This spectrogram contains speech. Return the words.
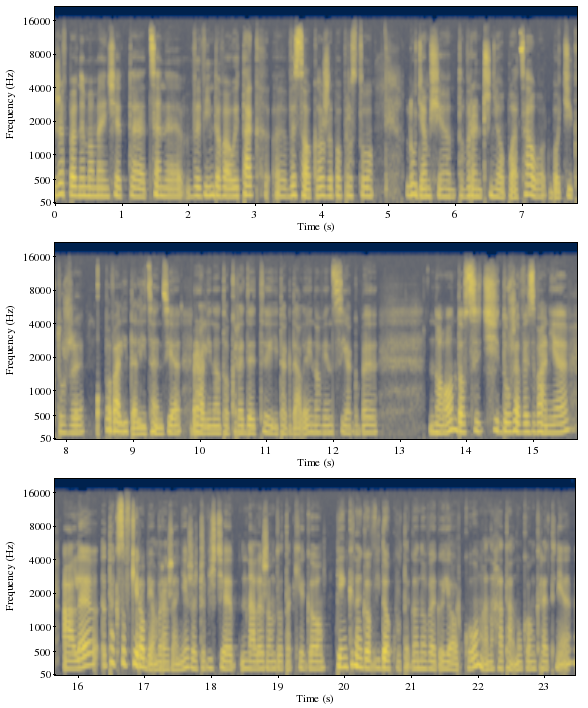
i że w pewnym momencie te ceny wywindowały tak e, wysoko, że po prostu ludziom się to wręcz nie opłacało, bo ci, którzy kupowali te licencje, brali na to kredyty i tak dalej, no więc jakby no, dosyć duże wyzwanie, ale taksówki robią wrażenie. Rzeczywiście należą do takiego pięknego widoku tego Nowego Jorku, Manhattanu konkretnie.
